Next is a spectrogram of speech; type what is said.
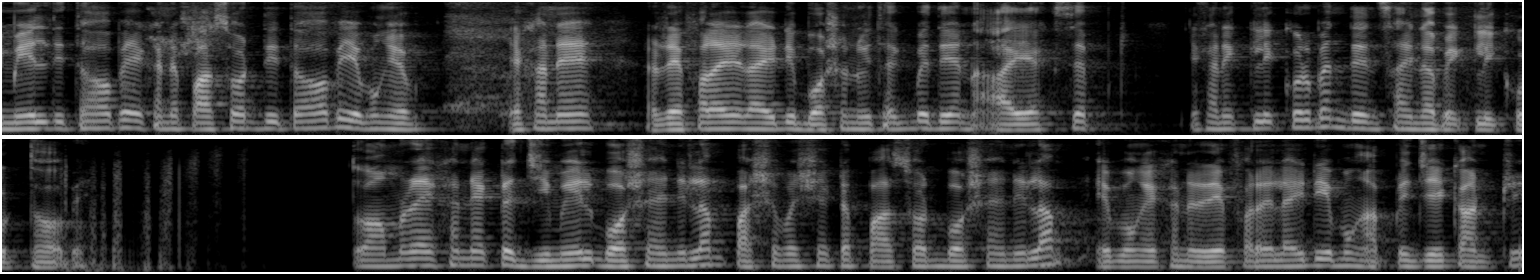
ইমেল দিতে হবে, এখানে পাসওয়ার্ড দিতে হবে এবং এখানে রেফারেল আইডি বসানোই থাকবে দেন আই অ্যাকসেপ্ট এখানে ক্লিক করবেন দেন সাইন আপে ক্লিক করতে হবে। তো আমরা এখানে একটা জিমেইল বসায় নিলাম, পাশাপাশি একটা পাসওয়ার্ড বসায় নিলাম এবং এখানে রেফারেল আইডি এবং আপনি যে কান্ট্রি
